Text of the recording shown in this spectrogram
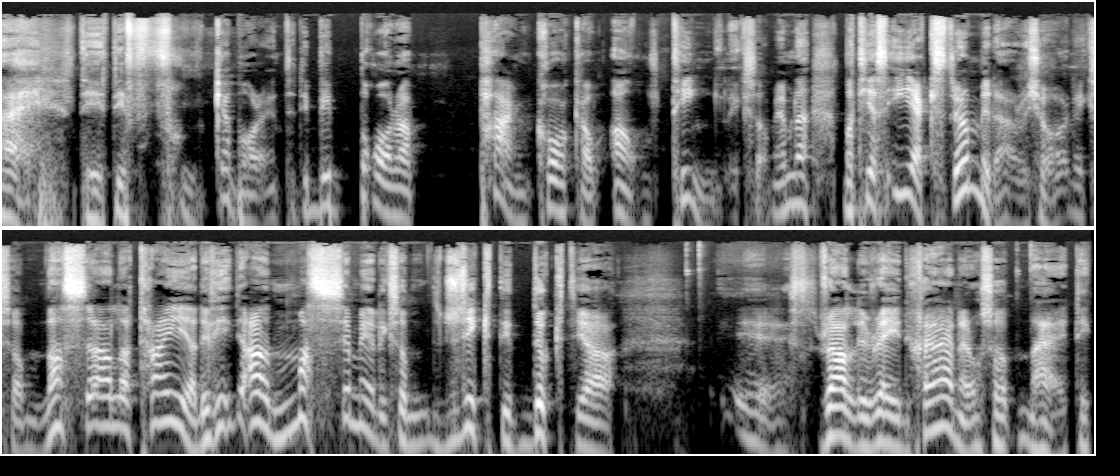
nej, det, det funkar bara inte. Det blir bara pannkaka av allting. Liksom. Jag menar, Mattias Ekström är där och kör. Liksom. Nasser Al-Attaya. Det finns massor med liksom, riktigt duktiga eh, rally-raid-stjärnor. Och så, nej, det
